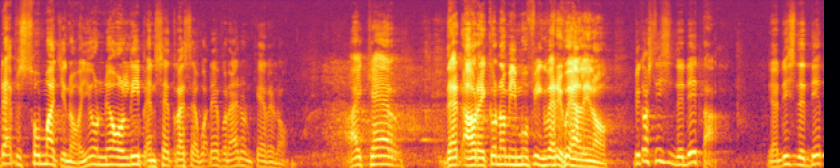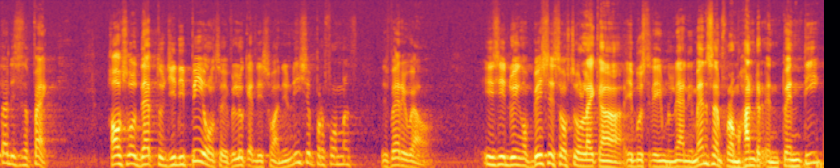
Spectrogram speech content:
debt is so much, you know, you no leap, etc. Said, whatever, I don't care, you know. I care that our economy moving very well, you know, because this is the data. Yeah, this is the data, this is a fact. Household debt to GDP also, if you look at this one, Indonesia performance is very well easy doing of business also like uh, Ibu Sri Mulyani mentioned from 120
